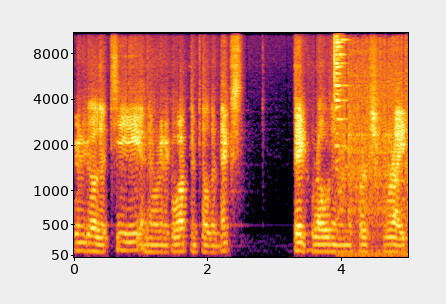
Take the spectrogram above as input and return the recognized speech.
We're gonna go to the T and then we're gonna go up until the next big road and then the first right.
